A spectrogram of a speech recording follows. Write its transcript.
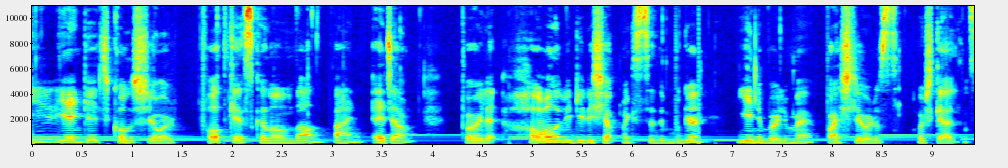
Bir Yengeç Konuşuyor podcast kanalından ben Ecem. Böyle havalı bir giriş yapmak istedim bugün. Yeni bölüme başlıyoruz. Hoş geldiniz.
